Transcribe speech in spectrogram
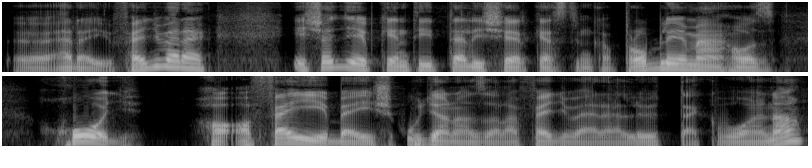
ö, erejű fegyverek, és egyébként itt el is érkeztünk a problémához, hogy ha a fejébe is ugyanazzal a fegyverrel lőttek volna,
